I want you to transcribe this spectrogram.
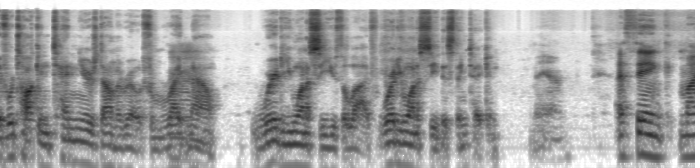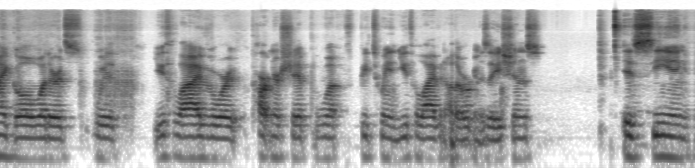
if we're talking 10 years down the road from right Mhm. now, where do you want to see Youth Alive? Where do you want to see this thing taken? Man, I think my goal, whether it's with Youth Alive or partnership what, between Youth Alive and other organizations, is seeing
